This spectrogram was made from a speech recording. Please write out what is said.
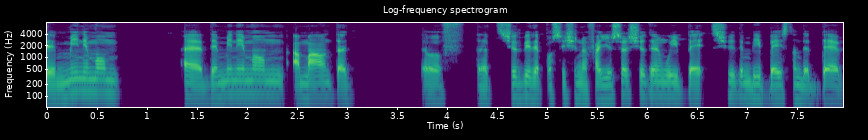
the minimum uh, the minimum amount that of that should be the position of a user shouldn't we ba- shouldn't be based on the debt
